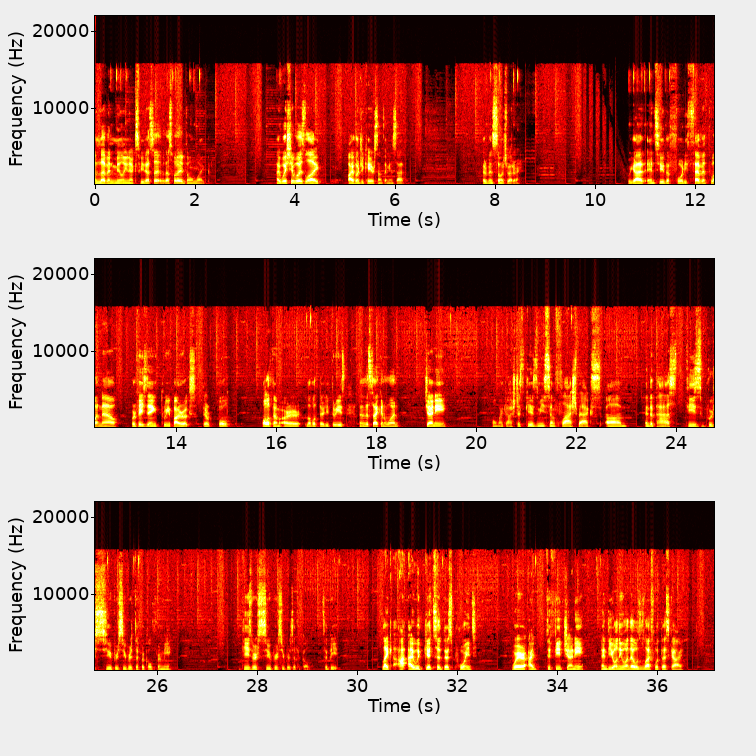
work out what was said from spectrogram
11 million XP. That's a that's what I don't like. I wish it was like 500k or something instead. That would have been so much better. We got into the 47th one now. We're facing three Pyrox. They're both, all of them are level 33s. And then the second one, Jenny. Oh my gosh, this gives me some flashbacks. Um, in the past, these were super, super difficult for me. These were super, super difficult to beat. Like, I, I would get to this point where I defeat Jenny and the only one that was left was this guy.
